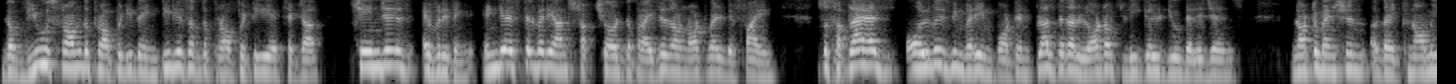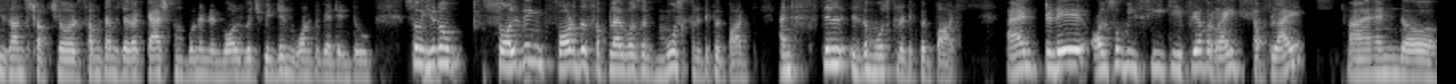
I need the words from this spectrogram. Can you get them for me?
the views from the property, the interiors of the property, etc., changes everything. India is still very unstructured. The prices are not well defined. So hmm. supply has always been very important. Plus, there are a lot of legal due diligence, not to mention uh, the economy is unstructured. Sometimes there are cash component involved, which we didn't want to get into. So you know, solving for the supply was the most critical part, and still is the most critical part. And today also we see if we have a right supply and uh,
